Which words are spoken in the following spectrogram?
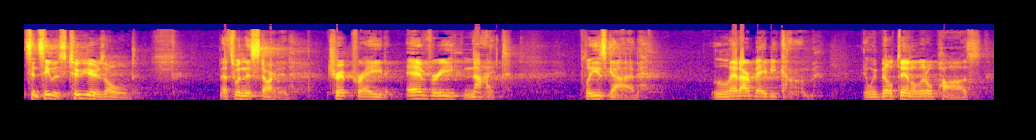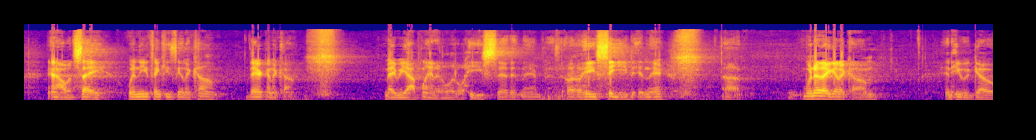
Since he was two years old, that's when this started. Trip prayed every night, please God, let our baby come. And we built in a little pause, and I would say, when do you think he's going to come? They're going to come. Maybe I planted a little he seed in there, a little he seed in there. Uh, when are they going to come? And he would go,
